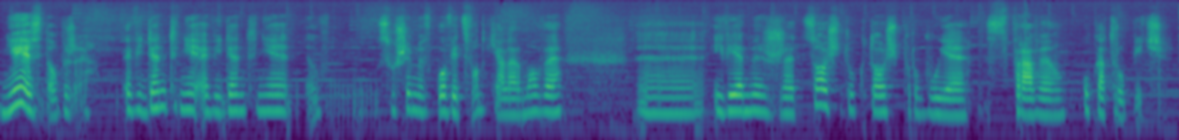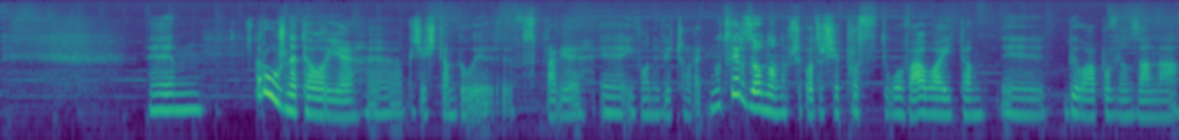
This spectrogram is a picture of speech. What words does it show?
nie jest dobrze. Ewidentnie, ewidentnie słyszymy w głowie dzwonki alarmowe i wiemy, że coś tu ktoś próbuje sprawę ukatrupić. Różne teorie e, gdzieś tam były w sprawie e, Iwony Wieczorek. No twierdzono na przykład, że się prostytuowała i tam e, była powiązana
